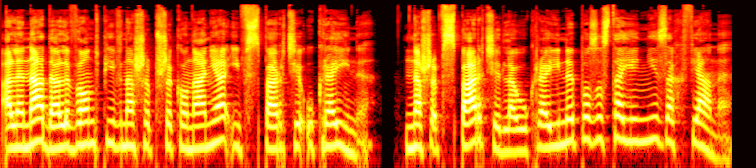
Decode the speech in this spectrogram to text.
ale nadal wątpi w nasze przekonania i wsparcie Ukrainy. Nasze wsparcie dla Ukrainy pozostaje niezachwiane,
